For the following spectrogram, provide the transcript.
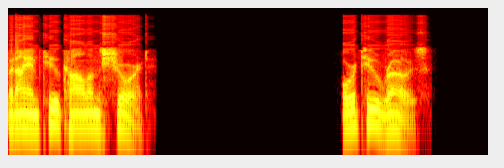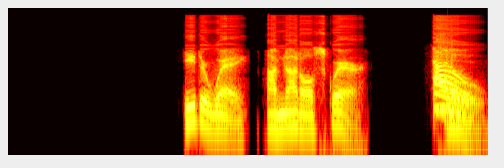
But I am two columns short. Or two rows. Either way, I'm not all square. Oh. oh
